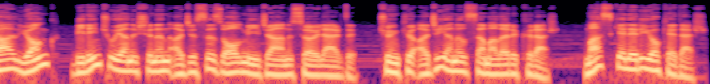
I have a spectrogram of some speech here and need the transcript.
Carl Jung, bilinç uyanışının acısız olmayacağını söylerdi. Çünkü acı yanılsamaları kırar Maskeleri yok eder,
